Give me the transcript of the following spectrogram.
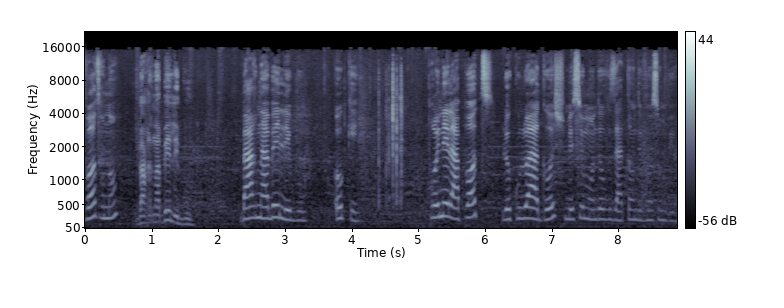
Votre nom? Barnabé Lebou. Barnabé Lebou. Ok. Prenez la porte, le couloir à gauche. Monsieur Mondo vous attend devant son bureau.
